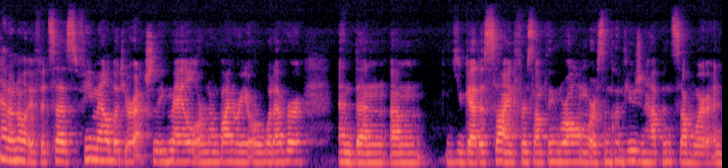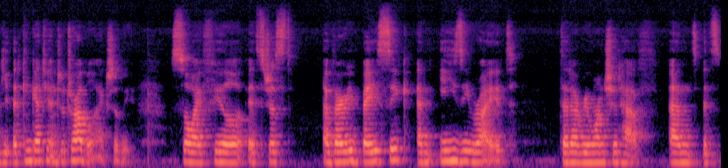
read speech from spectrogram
I don't know if it says female but you're actually male or non-binary or whatever and then um, you get assigned for something wrong or some confusion happens somewhere and it can get you into trouble actually. So i feel it's just a very basic and easy right that everyone should have. And it's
